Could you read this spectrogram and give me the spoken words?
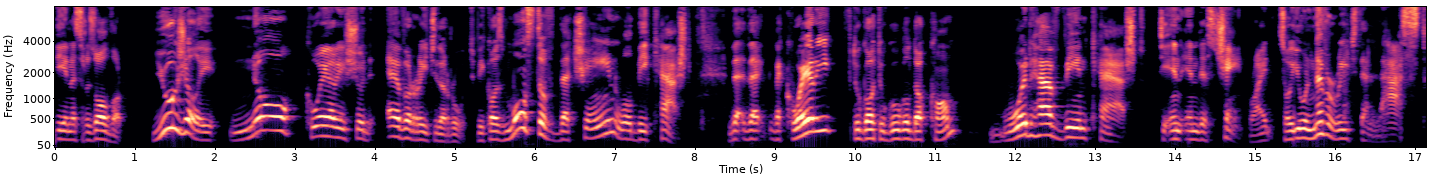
DNS resolver. Usually, no query should ever reach the root because most of the chain will be cached the, the, the query to go to google.com would have been cached in, in this chain, right? So you will never reach the last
